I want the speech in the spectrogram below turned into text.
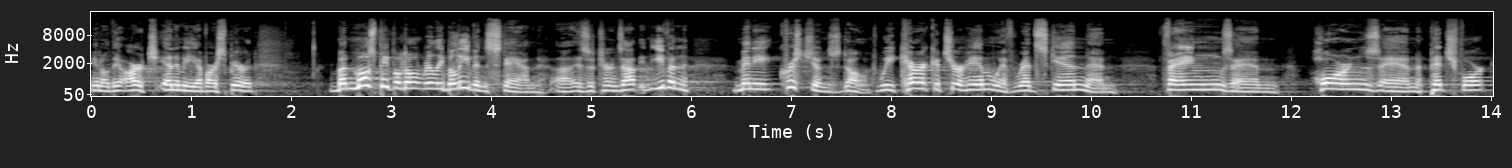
you know, the arch enemy of our spirit. But most people don't really believe in Stan, uh, as it turns out. Even many Christians don't. We caricature him with red skin and fangs and horns and pitchfork.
